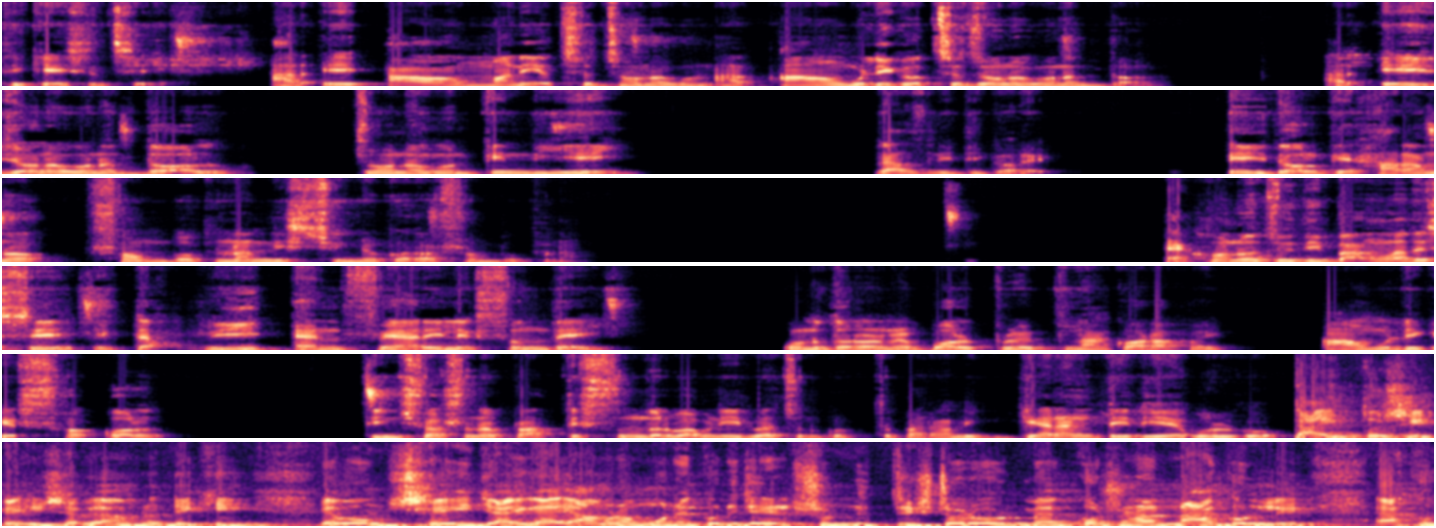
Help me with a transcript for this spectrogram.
থেকে এসেছে। আর এই আওয়াম মানে হচ্ছে জনগণ, আর আওয়ামী লীগ হচ্ছে জনগণের দল। আর এই জনগণের দল জনগণকে নিয়েই রাজনীতি করে। এই দলকে হারানো সম্ভব না নিশ্চিন্ন করা সম্ভব না। এখনও যদি বাংলাদেশে একটা ফ্রি অ্যান্ড ফেয়ার ইলেকশন দেয়, কোনো ধরনের বল প্রয়োগ না করা হয়, আওয়ামী লীগের সকল তিনশো আসনের প্রার্থী সুন্দরভাবে নির্বাচন করতে পারে আমি গ্যারান্টি দিয়ে বলব। দায়িত্ব সেটা হিসাবে আমরা দেখি এবং সেই জায়গায় আমরা মনে করি যে সুনির্দিষ্ট রোড ম্যাপ ঘোষণা না করলে এখন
